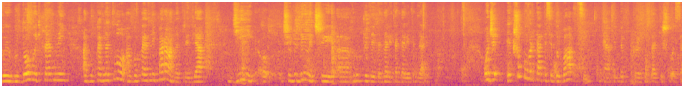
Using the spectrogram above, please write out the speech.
вибудовують певний або певне тло, або певні параметри для дій чи людини, чи е, груп людей, і так далі, і так далі, і так далі. Отже, якщо повертатися до бабці, якби про яку так йшлося,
